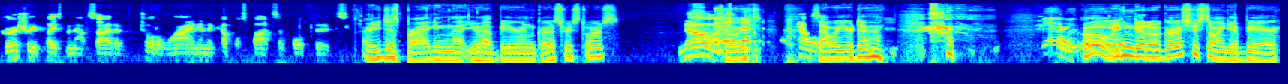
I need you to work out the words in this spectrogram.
grocery placement outside of Total Wine and a couple spots at Whole Foods. Are you just bragging that you have beer in grocery stores? No. Is that what, is that what you're doing? Yeah. oh, we can go to a grocery store and get beer.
